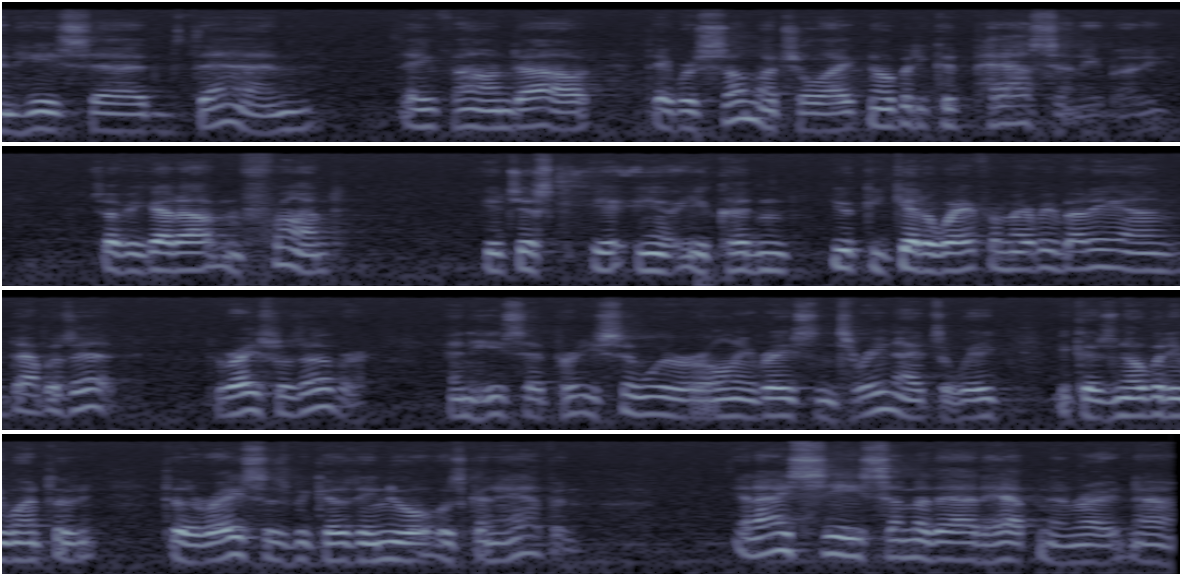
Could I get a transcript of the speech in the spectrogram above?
And he said, then they found out they were so much alike, nobody could pass anybody. So if you got out in front, you just, you, you know, you couldn't, you could get away from everybody and that was it. The race was over. And he said pretty soon we were only racing three nights a week because nobody went to, to the races because they knew what was gonna happen. And I see some of that happening right now.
